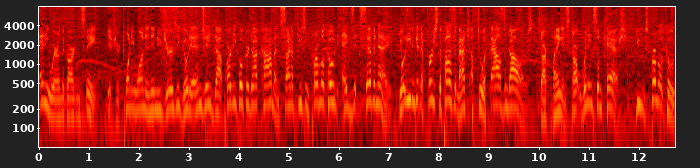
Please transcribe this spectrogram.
anywhere in the Garden State. If you're 21 and in New Jersey, go to nj.partypoker.com and sign up using promo code EXIT7A. You'll even get a first deposit match up to $1,000. Start playing and start winning some cash. Use promo code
